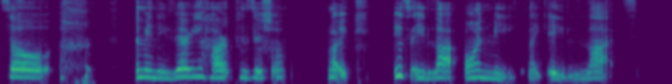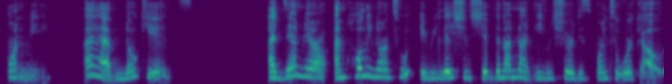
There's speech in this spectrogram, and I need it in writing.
So I'm in a very hard position. Like, it's a lot on me, like a lot on me. I have no kids. I damn near, I'm holding on to a relationship that I'm not even sure is going to work out.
